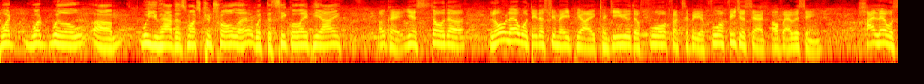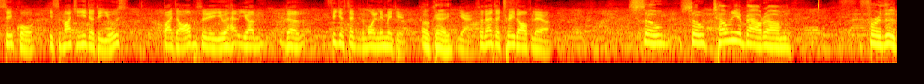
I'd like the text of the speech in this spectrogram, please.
what what will um, will you have as much control uh, with the SQL API? Okay, yes. So the low-level data stream API can give you the full flexibility, full feature set of everything. High-level SQL is much easier to use, but obviously you have, you have the feature set is more limited. Okay. Yeah, so that's a trade-off there. So, so tell me about, um, for the,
